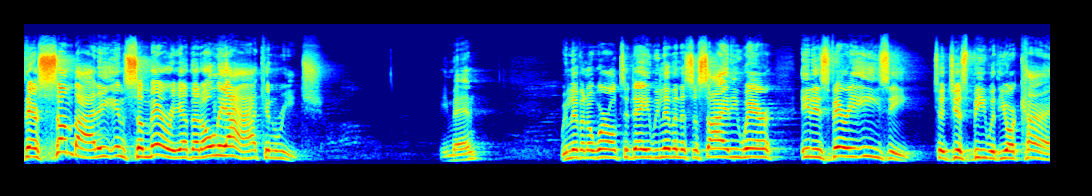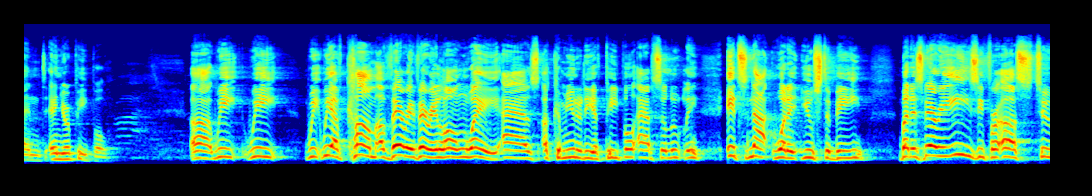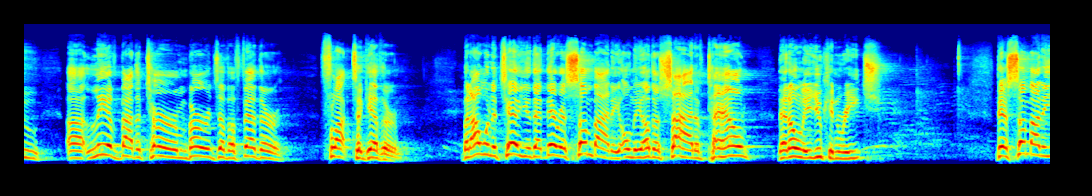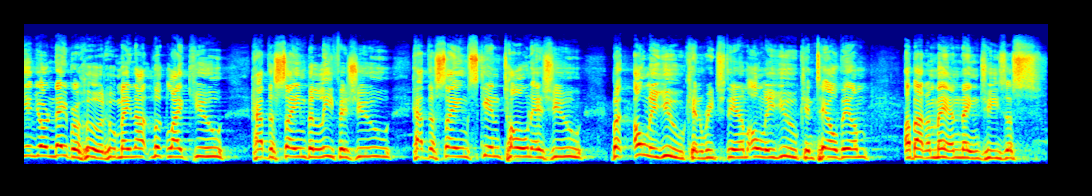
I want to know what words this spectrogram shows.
There's somebody in Samaria that only I can reach. Amen. We live in a world today, we live in a society where it is very easy to just be with your kind and your people. Uh, we, we, we, we have come a very, very long way as a community of people, absolutely. It's not what it used to be, but it's very easy for us to uh, live by the term birds of a feather flock together. But I want to tell you that there is somebody on the other side of town that only you can reach. There's somebody in your neighborhood who may not look like you, have the same belief as you, have the same skin tone as you, but only you can reach them. Only you can tell them about a man named Jesus.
